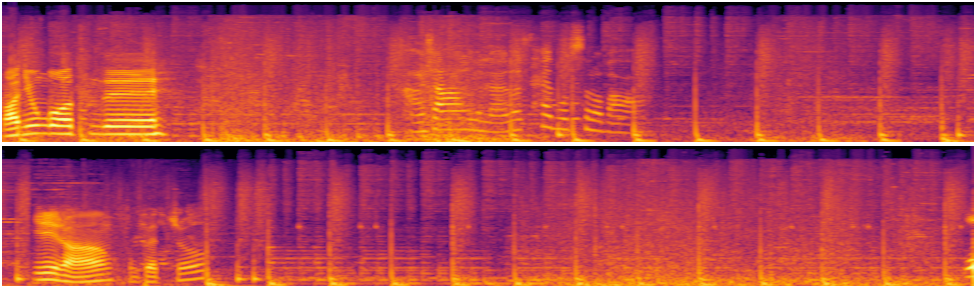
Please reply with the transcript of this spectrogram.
많이 온 것 같은데 卡莎也来了太多次了吧？ 1이랑 궁 뺐죠 오!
